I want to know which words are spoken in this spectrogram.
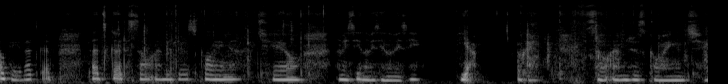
Okay. That's good. That's good. So I'm just going to let me see. Let me see. Let me see. Yeah. Okay. So I'm just going to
